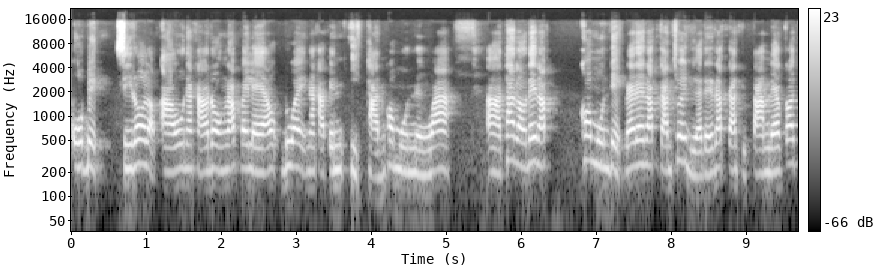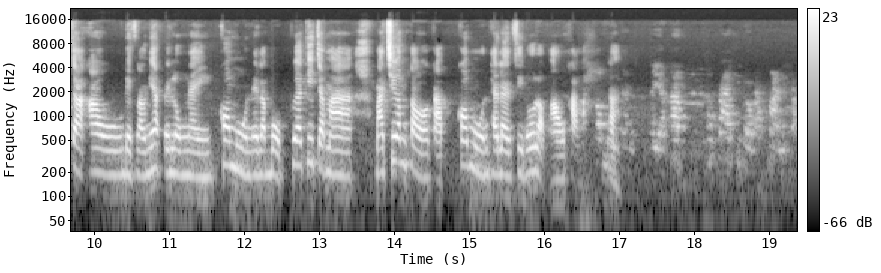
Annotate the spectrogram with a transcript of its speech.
โอเบกซีโร่หลับเอานะคะรองรับไว้แล้วด้วยนะคะ เป็นอีกฐานข้อมูลหนึ่งว่าถ้าเราได้รับ ข้อมูลเด็กและได้รับการช่วยเหลือได้รับการติดตามแล้วก็จะเอาเด็กเหล่านี้ไปลงในข้อมูลในระบบเพื่อที่จะมามาเชื่อมต่อกับข้อมูล Thailand Zero Log Out ค่ะข้อมูลการกายภาพคร่าวๆที่เรารับมาเนี่ยค่ะ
